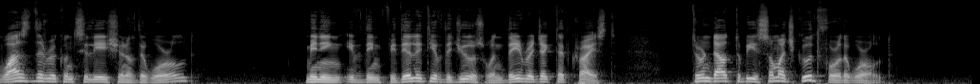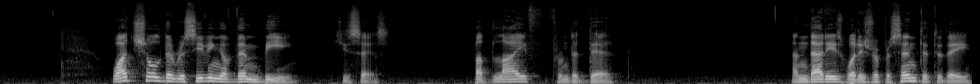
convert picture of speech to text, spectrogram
was the reconciliation of the world, meaning if the infidelity of the Jews when they rejected Christ turned out to be so much good for the world, what shall the receiving of them be, he says, but life from the dead? And that is what is represented today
